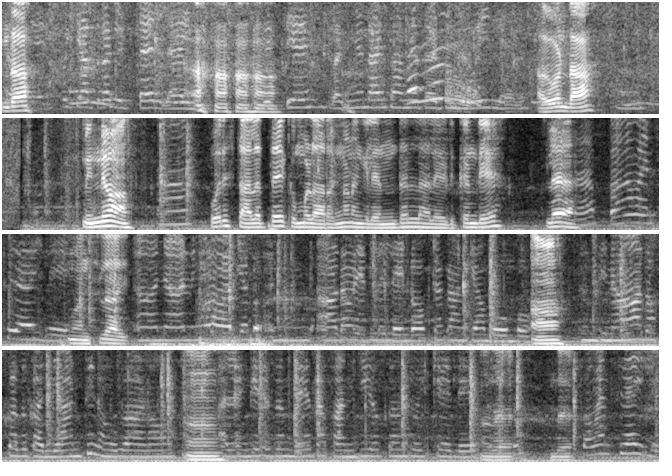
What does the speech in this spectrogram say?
എന്താ അത്ര കിട്ടല്ല പ്രഗ്നന്റ് ആയ സമയത്തായിട്ടും പോയില്ലേ അതുകൊണ്ടാ. മിന്നുവാ ഒരു സ്ഥലത്തേക്ക് നമ്മൾ ഇറങ്ങണമെങ്കിൽ എന്തെല്ലാം എടുക്കണ്ടേ? അല്ലേ? മനസ്സിലായി. ഞാൻ നിങ്ങൾ ആദ്യം ഡോ- ആടെ ഡോക്ടറെ കാണിക്കാൻ പോകുമ്പോ. ആ. എന്തിനാ അതൊക്കെ അത് കല്യാണത്തിന് പോകാണോ അല്ലെങ്കിൽ ഇത് എന്തേതാ സഞ്ചിയൊക്കെ ചോദിക്കല്ലേ? അതെ അതെ. ഇപ്പൊ മനസ്സിലായില്ലേ?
